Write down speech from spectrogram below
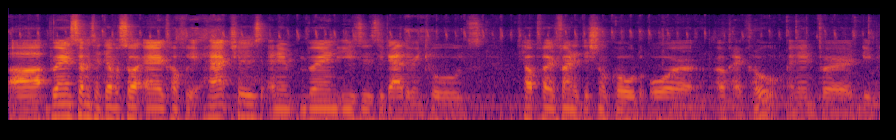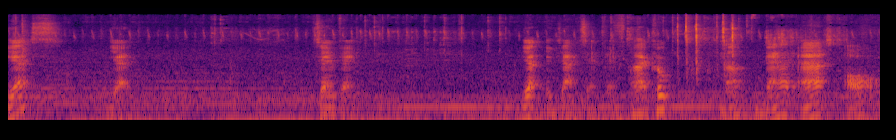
Uh, Brann summons a Devil Sword egg, hopefully it hatches, and then Brann uses the gathering tools to help players find additional gold or... Okay, cool. And then for DPS? Yeah. Same thing. Yep, exact same thing. Alright, cool. Not bad at all.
